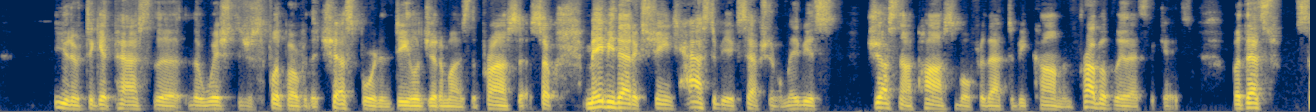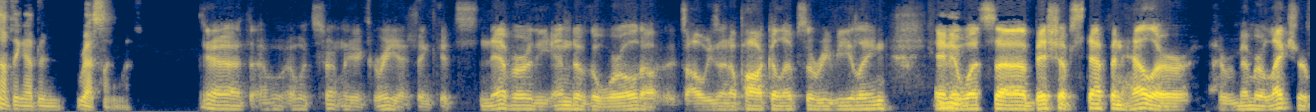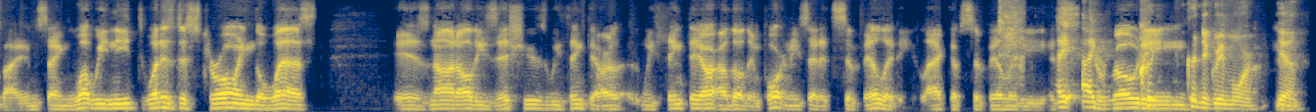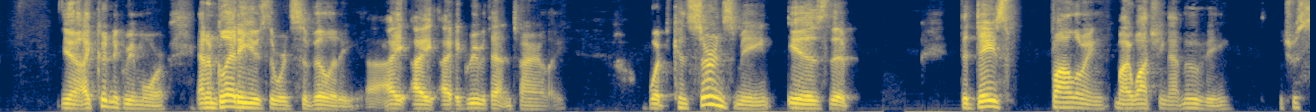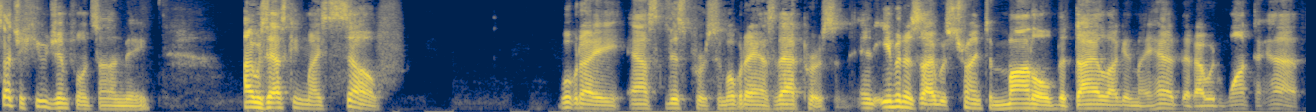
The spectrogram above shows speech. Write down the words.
you know, to get past the the wish to just flip over the chessboard and delegitimize the process. So maybe that exchange has to be exceptional. Maybe it's just not possible for that to be common. Probably that's the case, but that's something I've been wrestling with. Yeah, I would certainly agree. I think it's never the end of the world. Uh, it's always an apocalypse or revealing. And mm-hmm. it was uh, Bishop Stephan Hoeller. I remember a lecture by him saying, What we need, what is destroying the West is not all these issues we think they are we think they are although they're important he said it's civility lack of civility is I, I eroding could, not agree more yeah yeah i couldn't agree more and i'm glad he used the word civility I, I i agree with that entirely what concerns me is that the days following my watching that movie, which was such a huge influence on me, I was asking myself, what would I ask this person? What would I ask that person? And even as I was trying to model the dialogue in my head that I would want to have,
